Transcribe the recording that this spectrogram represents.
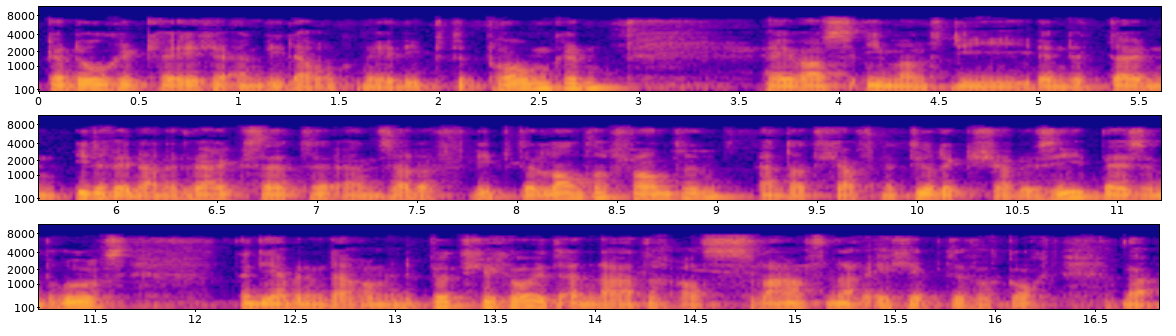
cadeau gekregen en die daar ook mee liep te pronken. Hij was iemand die in de tuin iedereen aan het werk zette en zelf liep de lanterfanten en dat gaf natuurlijk jaloezie bij zijn broers en die hebben hem daarom in de put gegooid en later als slaaf naar Egypte verkocht. Nou,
